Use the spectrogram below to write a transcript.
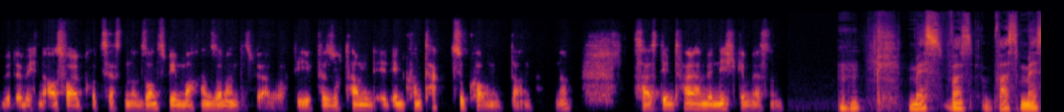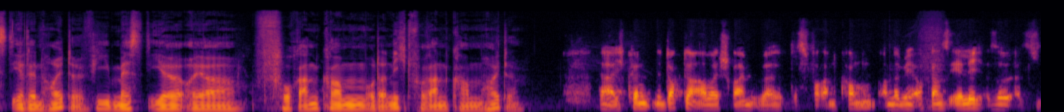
mit irgendwelchen Auswahlprozessen und sonst wie machen, sondern dass wir einfach die versucht haben, in, in Kontakt zu kommen dann. Ne? Das heißt, den Teil haben wir nicht gemessen. Mhm. Mess, was, was messt ihr denn heute? Wie messt ihr euer Vorankommen oder nicht Vorankommen heute? Ja, ich könnte eine Doktorarbeit schreiben über das Vorankommen. Und da bin ich auch ganz ehrlich, also als,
